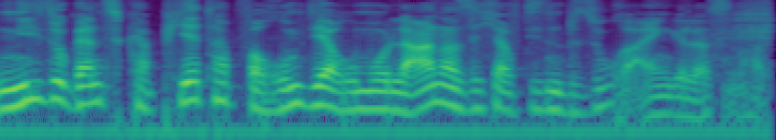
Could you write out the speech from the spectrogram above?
nie so ganz kapiert habe, warum der Romulaner sich auf diesen Besuch eingelassen hat.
